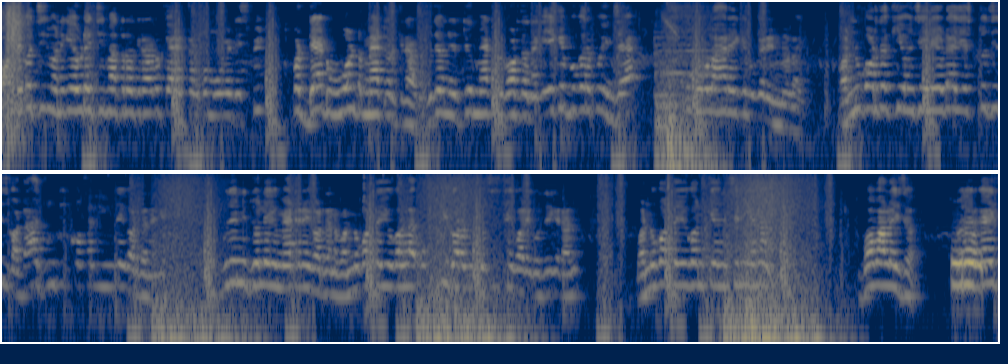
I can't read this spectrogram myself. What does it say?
घटेको चिज भनेको एउटै चिज मात्र हो केटाहरू क्यारेक्टरको movement speed but that won't matter केटाहरू बुझ्यौ नि? त्यो म्याटर गर्दैन कि? एकै बोकेर को हिँड्छ? को बोलाएर एकै बोकेर हिँड्नलाई भन्नु पर्दा के भन्छ यसले एउटा यस्तो चिज घटा जुन चिज कसैले युजै गर्दैन कि? बुझ्यो नि? जसले यो म्याटरै गर्दैन। भन्नु पर्दा यो गनलाई उक्ति गराउने कोसिस चाहिँ गरेको छ केटाहरू। भन्नु पर्दा यो गन के हुन्छ नि होइन बबालै छ। गाइज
